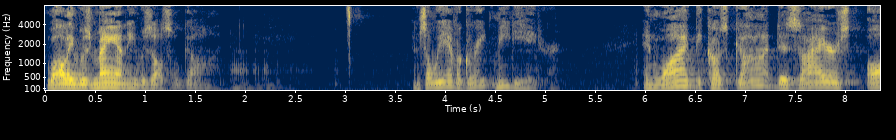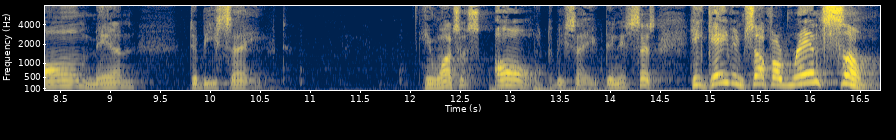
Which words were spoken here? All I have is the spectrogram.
While he was man, he was also God. And so we have a great mediator. And why? Because God desires all men to be saved. He wants us all to be saved. And it says, He gave Himself a ransom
